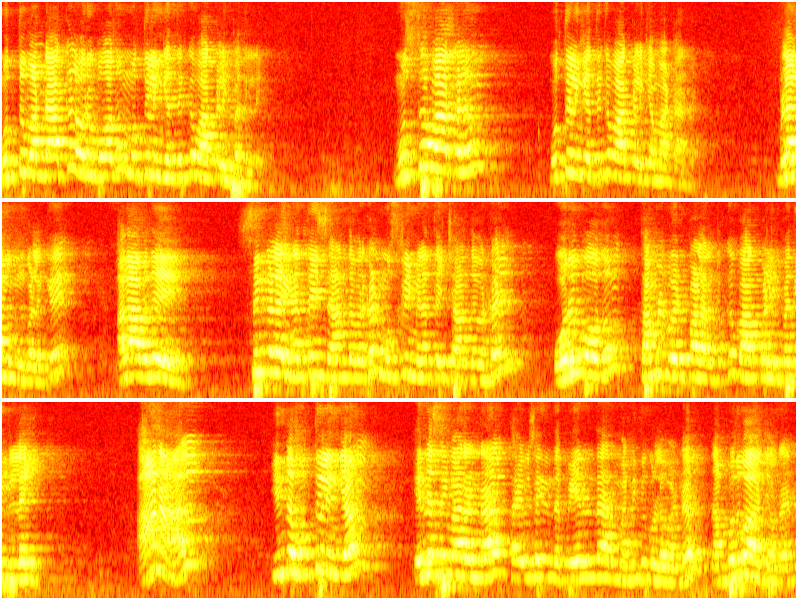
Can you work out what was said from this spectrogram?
முத்து மண்டாக்கள் ஒருபோதும் முத்துலிங்கத்துக்கு வாக்களிப்பதில்லை. முஸ்தபாக்களும் முத்துலிங்கத்துக்கு வாக்களிக்க மாட்டார்கள். விளங்கும் உங்களுக்கு. அதாவது சிங்கள இனத்தை சார்ந்தவர்கள் முஸ்லிம் இனத்தை சார்ந்தவர்கள் ஒருபோதும் தமிழ் வேட்பாளருக்கு வாக்களிப்பது இல்லை ஆனால் இந்த முத்துலிங்கம் என்ன செய்வார் என்றால் தயவு செய்து இந்த பேருந்தார் மன்னித்துக் கொள்ள வேண்டும். நான் பொதுவாக சொல்றேன்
